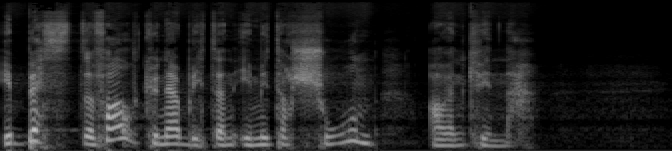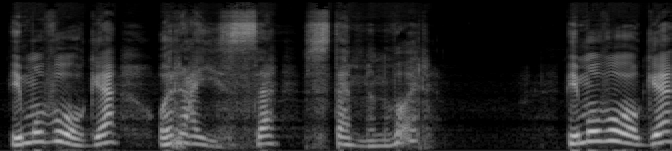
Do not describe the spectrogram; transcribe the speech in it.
I beste fall kunne jeg blitt en imitasjon av en kvinne. Vi må våge å reise stemmen vår. Vi må våge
